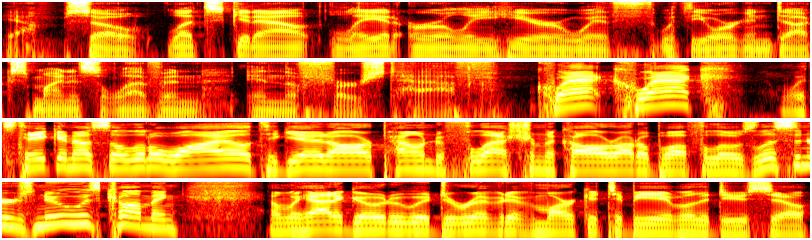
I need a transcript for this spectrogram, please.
Yeah. So let's get out, lay it early here with with the Oregon Ducks minus 11 in the first half. Quack, quack. It's taken us a little while to get our pound of flesh from the Colorado Buffaloes. Listeners knew it was coming, and we had to go to a derivative market to be able to do so.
